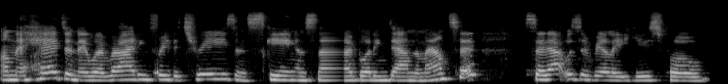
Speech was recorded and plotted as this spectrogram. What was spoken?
on their head and they were riding through the trees and skiing and snowboarding down the mountain so that was a really useful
